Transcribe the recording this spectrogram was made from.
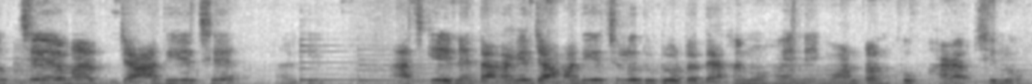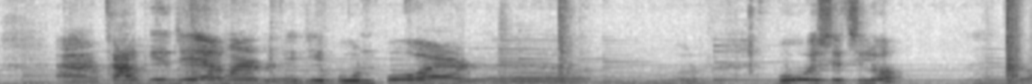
হচ্ছে আমার যা দিয়েছে আর কি। আজকে এনে তার আগে জামা দিয়েছিল, দুটো ওটা দেখানো হয়নি, মন টন খুব খারাপ ছিল। আর কালকে যে আমার এই যে বোনপো আর বউ এসেছিল তো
